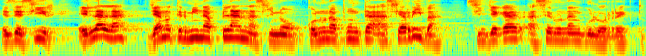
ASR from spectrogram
Es decir, el ala ya no termina plana sino con una punta hacia arriba, sin llegar a ser un ángulo recto.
